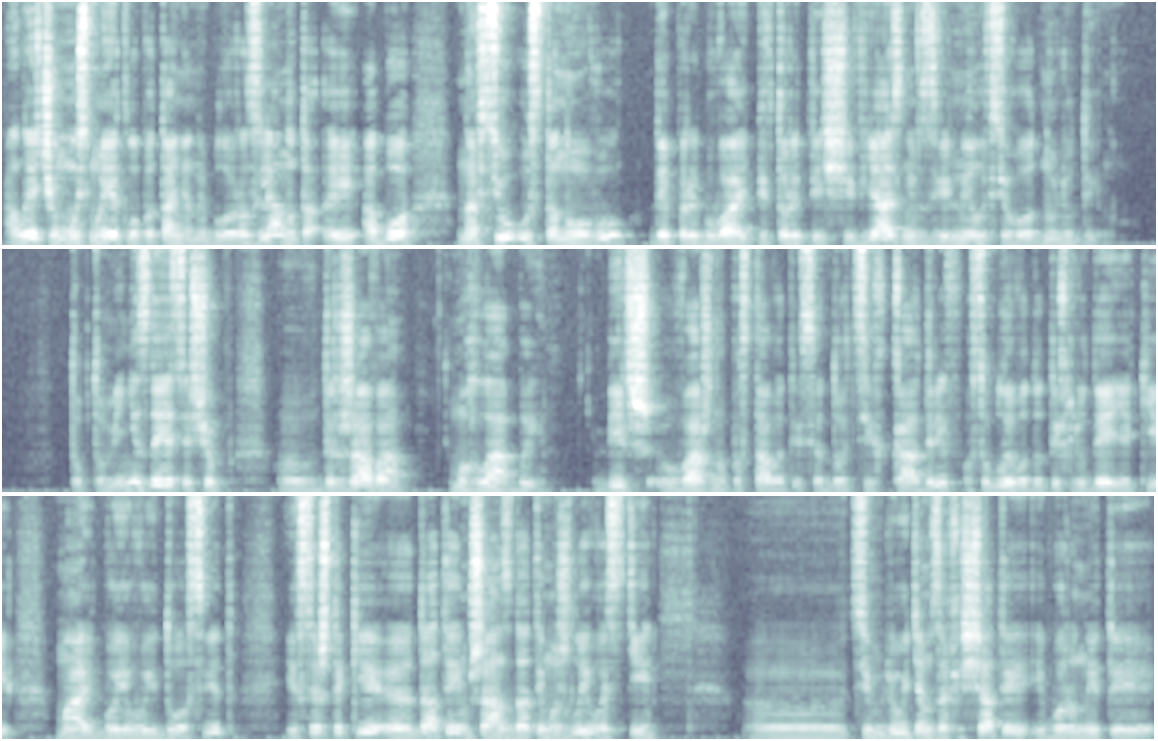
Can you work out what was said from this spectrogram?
Але чомусь моє клопотання не було розглянуто, і або на всю установу, де перебувають півтори тисячі в'язнів, звільнили всього одну людину. Тобто мені здається, щоб е, держава могла би більш уважно поставитися до цих кадрів, особливо до тих людей, які мають бойовий досвід, і все ж таки е, дати їм шанс, дати можливості е, цим людям захищати і боронити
